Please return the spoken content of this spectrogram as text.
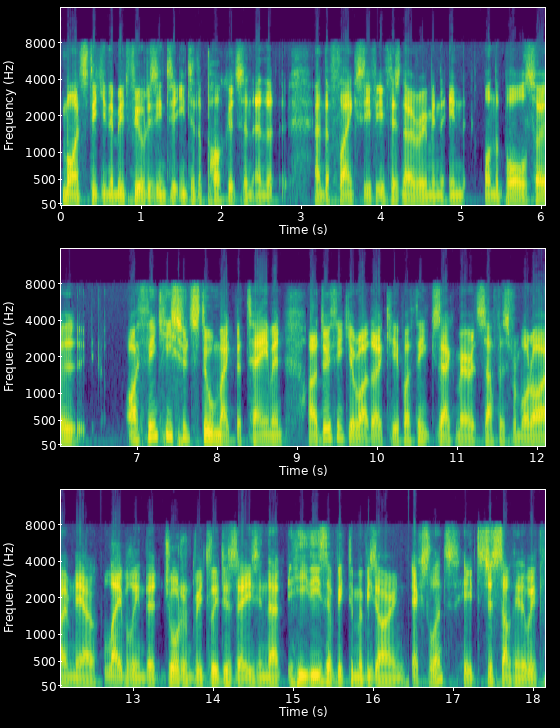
mind sticking the midfielders into into the pockets and, and the and the flanks if, if there's no room in in on the ball. So I think he should still make the team. And I do think you're right, though, Kip. I think Zach Merrett suffers from what I am now labelling the Jordan Ridley disease, in that he is a victim of his own excellence. It's just something that we've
